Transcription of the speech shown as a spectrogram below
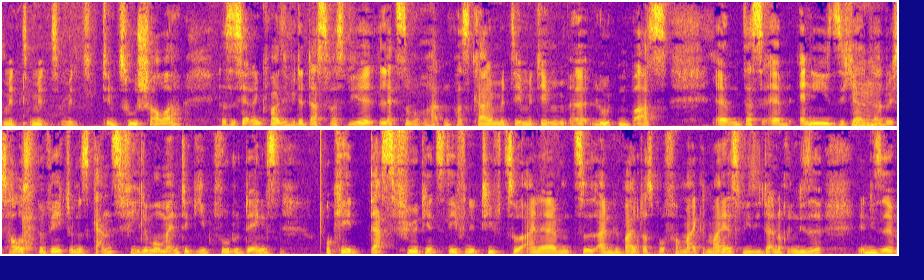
mit, mit, mit dem Zuschauer. Das ist ja dann quasi wieder das, was wir letzte Woche hatten, Pascal, mit dem, mit dem äh, Luton-Bass, ähm, dass äh, Annie sich ja mhm. da durchs Haus bewegt und es ganz viele Momente gibt, wo du denkst, okay, das führt jetzt definitiv zu einem, zu einem Gewaltausbruch von Michael Myers, wie sie da noch in diese, in diese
